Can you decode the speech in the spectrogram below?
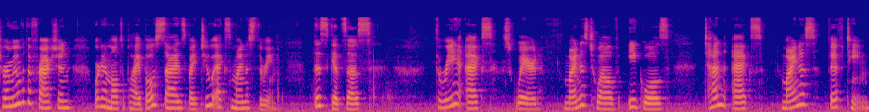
To remove the fraction, we're going to multiply both sides by 2x minus 3. This gets us 3x squared minus 12 equals 10x minus 15.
